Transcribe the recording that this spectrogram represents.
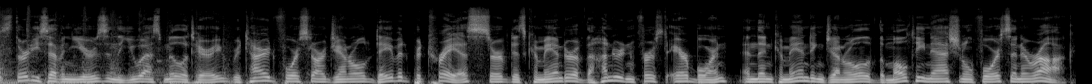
His 37 years in the U.S. military, retired four star General David Petraeus served as commander of the 101st Airborne and then commanding general of the multinational force in Iraq.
